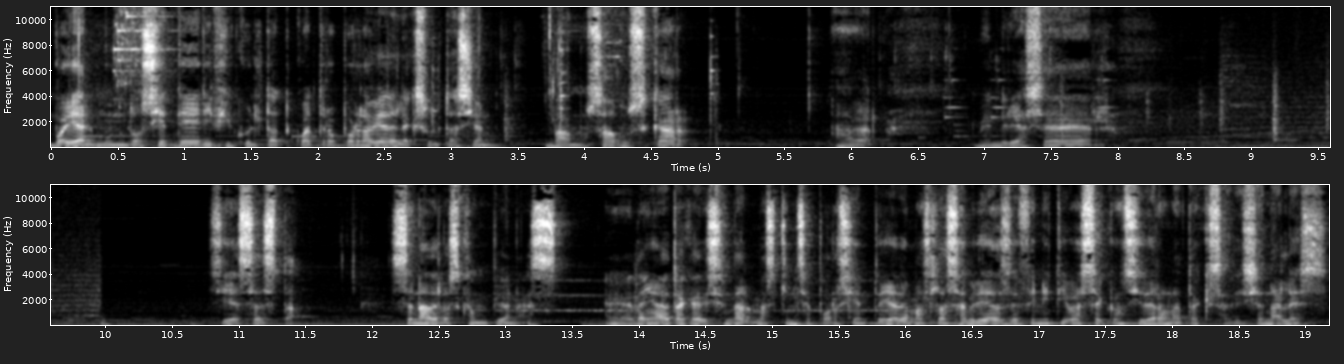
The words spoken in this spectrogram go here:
Voy al mundo 7, dificultad 4 por la vía de la exultación. Vamos a buscar... A ver, vendría a ser... Si es esta. Cena de los campeones. Eh, daño de ataque adicional más 15% y además las habilidades definitivas se consideran ataques adicionales.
